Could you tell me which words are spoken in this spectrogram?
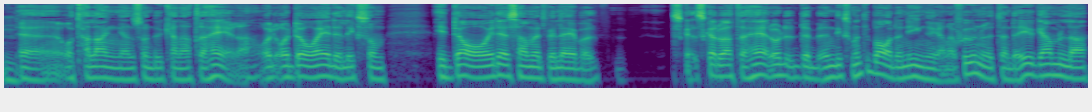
mm. äh, och talangen som du kan attrahera. Och, och då är det liksom, idag i det samhället vi lever, ska, ska du attrahera, och det är liksom inte bara den yngre generationen utan det är ju gamla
